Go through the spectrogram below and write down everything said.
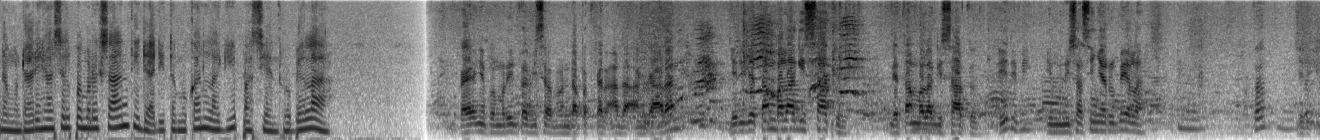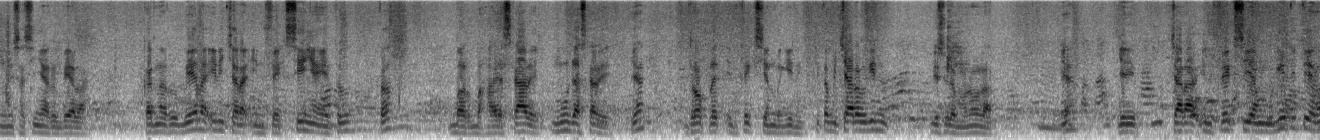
Namun dari hasil pemeriksaan tidak ditemukan lagi pasien rubella. Kayaknya pemerintah bisa mendapatkan ada anggaran, jadi dia tambah lagi satu, dia tambah lagi satu. Ini nih imunisasinya rubella. Tuh, jadi imunisasinya rubella karena rubella ini cara infeksinya itu toh berbahaya sekali, mudah sekali, ya droplet infection begini. Kita bicara begini dia sudah menular, ya. Jadi cara infeksi yang begitu itu yang,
